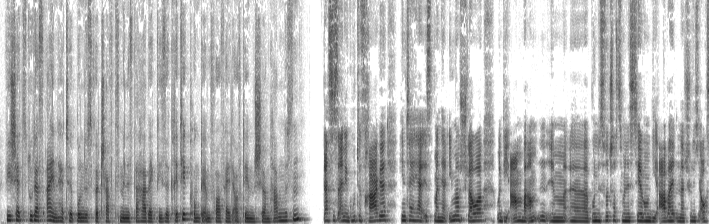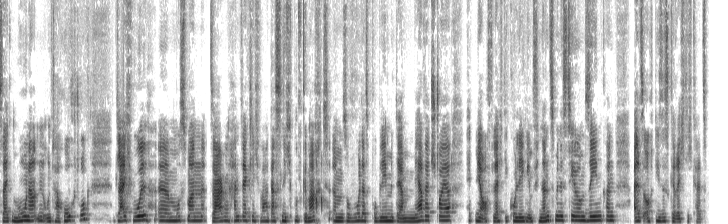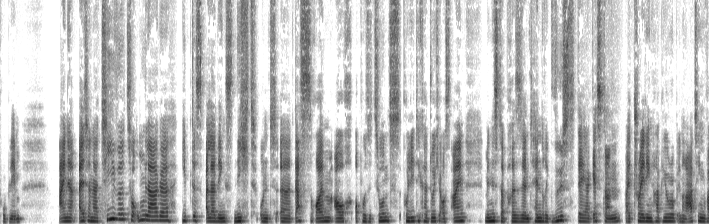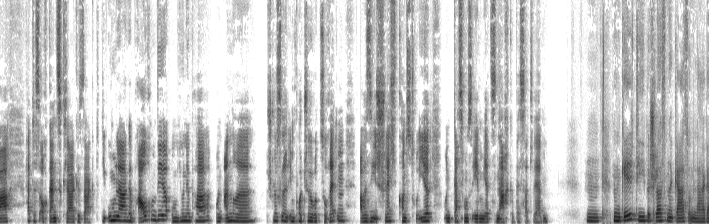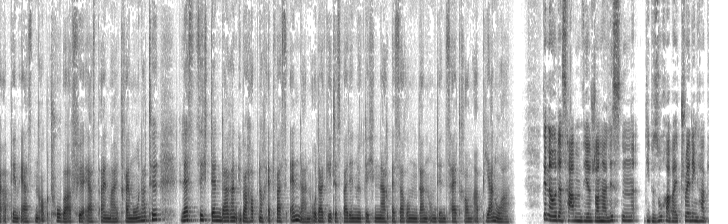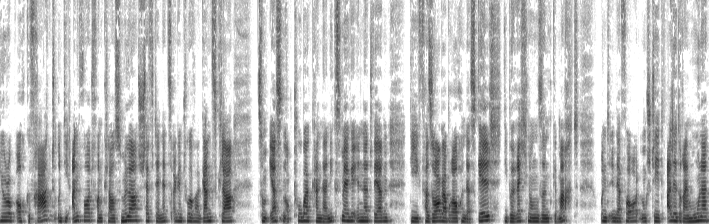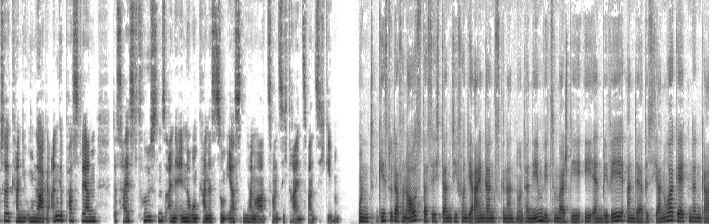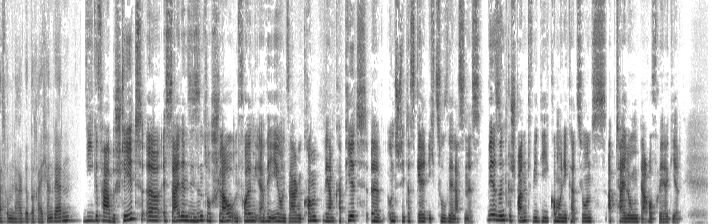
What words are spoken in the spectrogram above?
Wie schätzt du das ein? Hätte Bundeswirtschaftsminister Habeck diese Kritikpunkte im Vorfeld auf dem Schirm haben müssen? Das ist eine gute Frage. Hinterher ist man ja immer schlauer und die armen Beamten im äh, Bundeswirtschaftsministerium, die arbeiten natürlich auch seit Monaten unter Hochdruck. Gleichwohl äh, muss man sagen, handwerklich war das nicht gut gemacht. Ähm, sowohl das Problem mit der Mehrwertsteuer hätten ja auch vielleicht die Kollegen im Finanzministerium sehen können, als auch dieses Gerechtigkeitsproblem. Eine Alternative zur Umlage gibt es allerdings nicht. Und äh, das räumen auch Oppositionspolitiker durchaus ein. Ministerpräsident Hendrik Wüst, der ja gestern bei Trading Hub Europe in Rating war, hat das auch ganz klar gesagt. Die Umlage brauchen wir, um Uniper und andere Schlüsselimporteure zu retten, aber sie ist schlecht konstruiert und das muss eben jetzt nachgebessert werden. Hm. Nun gilt die beschlossene Gasumlage ab dem 1. Oktober für erst einmal drei Monate. Lässt sich denn daran überhaupt noch etwas ändern oder geht es bei den möglichen Nachbesserungen dann um den Zeitraum ab Januar? Genau, das haben wir Journalisten, die Besucher bei Trading Hub Europe auch gefragt und die Antwort von Klaus Müller, Chef der Netzagentur, war ganz klar, zum 1. Oktober kann da nichts mehr geändert werden. Die Versorger brauchen das Geld, die Berechnungen sind gemacht und in der Verordnung steht, alle drei Monate kann die Umlage angepasst werden. Das heißt, frühestens eine Änderung kann es zum 1. Januar 2023 geben. Und gehst du davon aus, dass sich dann die von dir eingangs genannten Unternehmen wie zum Beispiel ENBW an der bis Januar geltenden Gasumlage bereichern werden? Die Gefahr besteht, äh, es sei denn, sie sind so schlau und folgen RWE und sagen, komm, wir haben kapiert, äh, uns steht das Geld nicht zu, wir lassen es. Wir sind gespannt, wie die Kommunikationsabteilung darauf reagiert.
